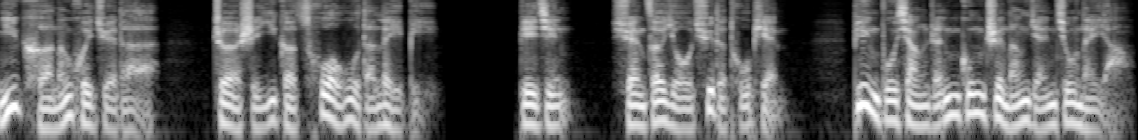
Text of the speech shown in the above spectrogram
你可能会觉得这是一个错误的类比，毕竟选择有趣的图片，并不像人工智能研究那样。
